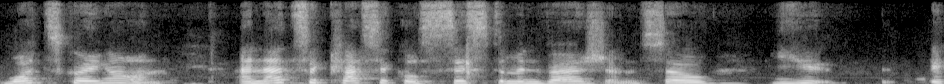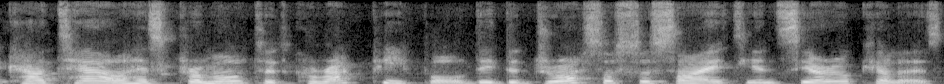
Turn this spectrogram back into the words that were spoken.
What's going on? And that's a classical system inversion. So you, a cartel has promoted corrupt people, the, the dross of society, and serial killers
